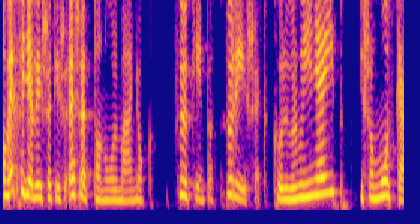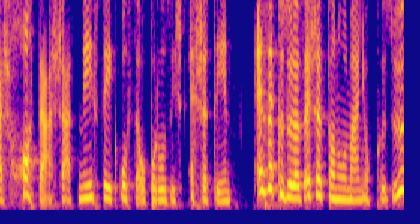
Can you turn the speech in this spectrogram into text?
a megfigyelések és esettanulmányok főként a törések körülményeit és a mozgás hatását nézték osteoporózis esetén. Ezek közül az esettanulmányok közül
